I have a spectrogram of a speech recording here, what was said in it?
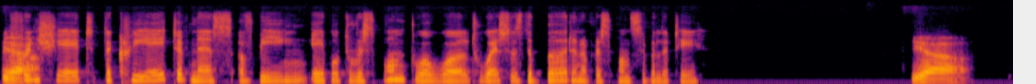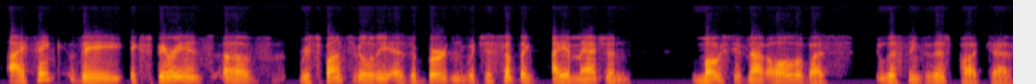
differentiate yeah. the creativeness of being able to respond to a world versus the burden of responsibility? Yeah, I think the experience of responsibility as a burden, which is something I imagine most, if not all of us listening to this podcast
